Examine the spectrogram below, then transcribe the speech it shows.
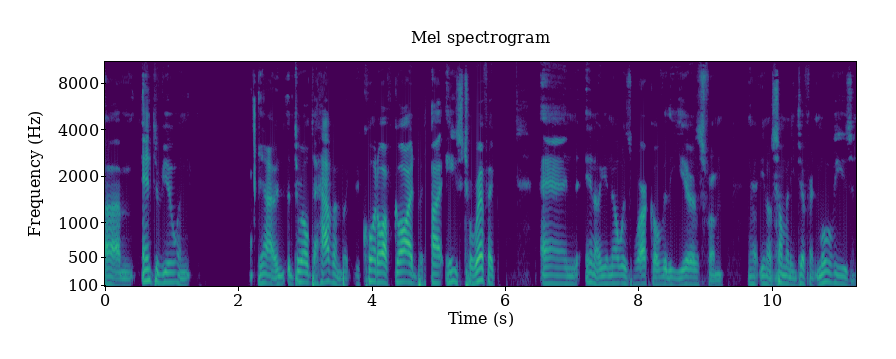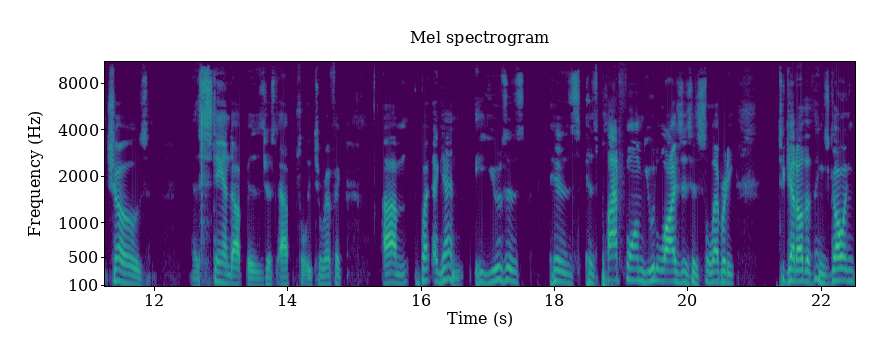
um, interview, and yeah, thrilled to have him, but caught off guard. But uh, he's terrific, and you know, you know his work over the years from uh, you know so many different movies and shows. And His stand up is just absolutely terrific. Um, but again, he uses his his platform, utilizes his celebrity to get other things going.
